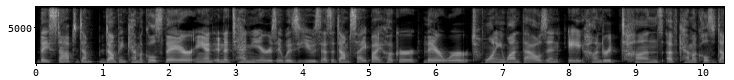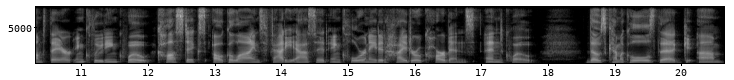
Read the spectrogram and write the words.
They stopped dump- dumping chemicals there, and in the 10 years it was used as a dump site by Hooker, there were 21,800 tons of chemicals dumped there, including, quote, caustics, alkalines, fatty acid, and chlorinated hydrocarbons, end quote those chemicals, the um,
